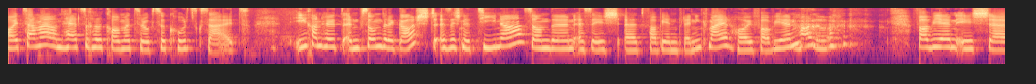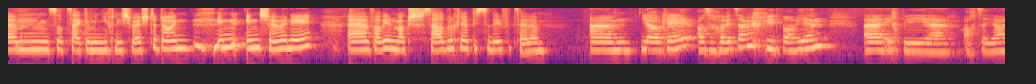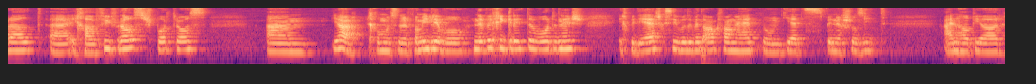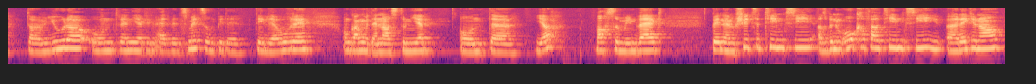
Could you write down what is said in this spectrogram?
Hallo zusammen und herzlich willkommen zurück zu «Kurz gesagt». Ich habe heute einen besonderen Gast. Es ist nicht Tina, sondern es ist äh, Fabienne Brenningmeier. Hallo Fabienne. Hallo. Fabienne ist ähm, sozusagen meine kleine Schwester hier in, in, in Chevenet. Äh, Fabienne, magst du selber etwas zu dir erzählen? Ähm, ja, okay. Also heute zusammen, ich bin Fabienne. Äh, ich bin äh, 18 Jahre alt. Äh, ich habe fünf Ross, Sportross. Ähm, ja, ich komme aus einer Familie, die nicht wirklich geritten worden ist. Ich bin die Erste, die damit angefangen hat und jetzt bin ich schon seit eineinhalb Jahren hier im Jura und trainiere beim Edwin Smith und bei der Delia Ouvre und gehe mit denen ans Turnier. Und äh, ja, mache so meinen Weg. Ich war im Schweizer Team, also bin im OKV-Team, äh, regional,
